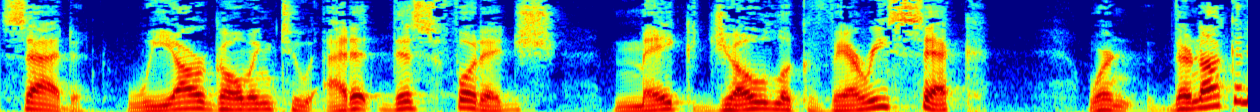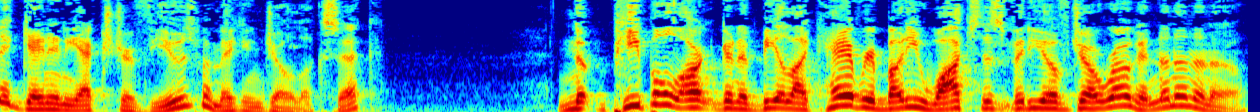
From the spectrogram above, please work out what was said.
said, "We are going to edit this footage, make Joe look very sick. We're they're not going to gain any extra views by making Joe look sick. No, people aren't going to be like, "Hey everybody, watch this video of Joe Rogan." No, no, no, no.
